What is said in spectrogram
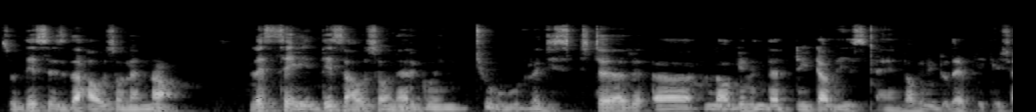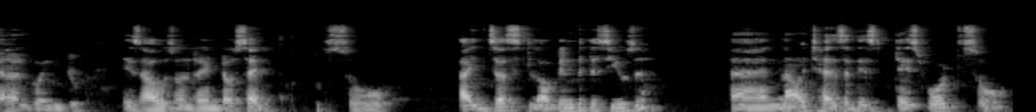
So this is the house owner now let's say this house owner going to register uh, login in that database and login into the application and going to his house on rent or sell. So i just logged in with this user and now it has this dashboard. So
